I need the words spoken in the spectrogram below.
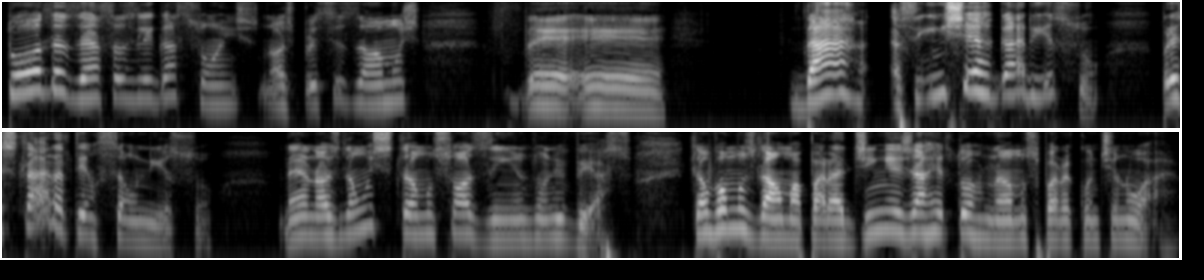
todas essas ligações. Nós precisamos é, é, dar, assim, enxergar isso, prestar atenção nisso. Né? Nós não estamos sozinhos no universo. Então vamos dar uma paradinha e já retornamos para continuar.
